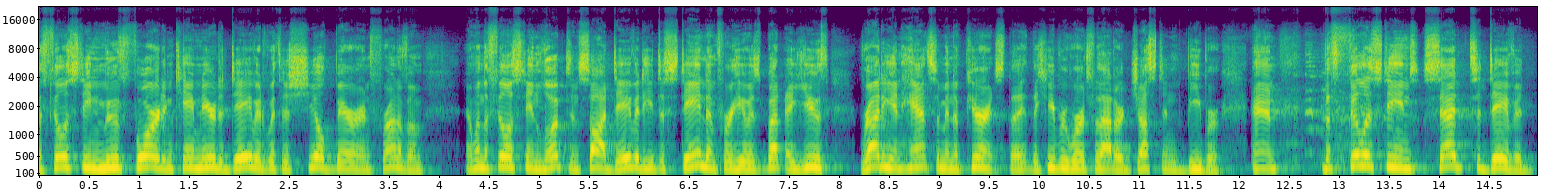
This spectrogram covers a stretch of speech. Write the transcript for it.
the Philistine moved forward and came near to David with his shield bearer in front of him. And when the Philistine looked and saw David, he disdained him, for he was but a youth, ruddy and handsome in appearance. The, the Hebrew words for that are Justin Bieber. And the Philistines said to David,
